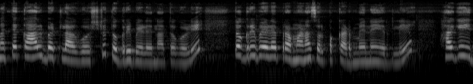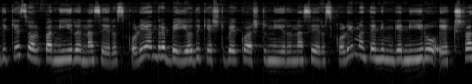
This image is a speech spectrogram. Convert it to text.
ಮತ್ತು ಕಾಲು ಬಟ್ಲಾಗುವಷ್ಟು ತೊಗರಿಬೇಳೆನ ತೊಗೊಳ್ಳಿ. ತೊಗರಿಬೇಳೆ ಪ್ರಮಾಣ ಸ್ವಲ್ಪ ಕಡಿಮೆನೇ ಇರಲಿ. ಹಾಗೆ ಇದಕ್ಕೆ ಸ್ವಲ್ಪ ನೀರನ್ನು ಸೇರಿಸ್ಕೊಳ್ಳಿ. ಅಂದರೆ ಬೇಯೋದಕ್ಕೆ ಎಷ್ಟು ಬೇಕೋ ಅಷ್ಟು ನೀರನ್ನು ಸೇರಿಸ್ಕೊಳ್ಳಿ. ಮತ್ತು ನಿಮಗೆ ನೀರು, ಎಕ್ಸ್ಟ್ರಾ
